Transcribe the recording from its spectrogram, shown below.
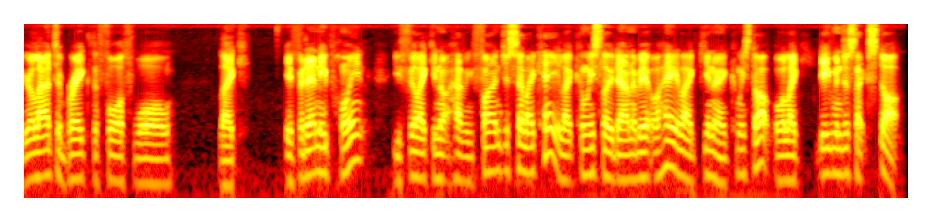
you're allowed to break the fourth wall. Like, if at any point you feel like you're not having fun, just say like, hey, like, can we slow down a bit? Or hey, like, you know, can we stop? Or like, even just like stop.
